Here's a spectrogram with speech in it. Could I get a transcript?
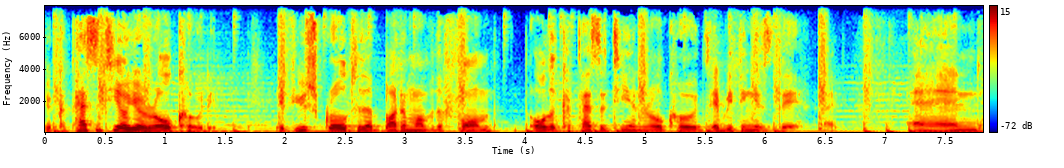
Your capacity or your role code if you scroll to the bottom of the form, all the capacity and role codes, everything is there, right? And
